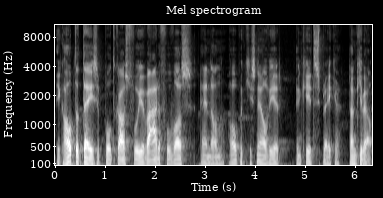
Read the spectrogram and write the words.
Ik hoop dat deze podcast voor je waardevol was en dan hoop ik je snel weer een keer te spreken. Dankjewel.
